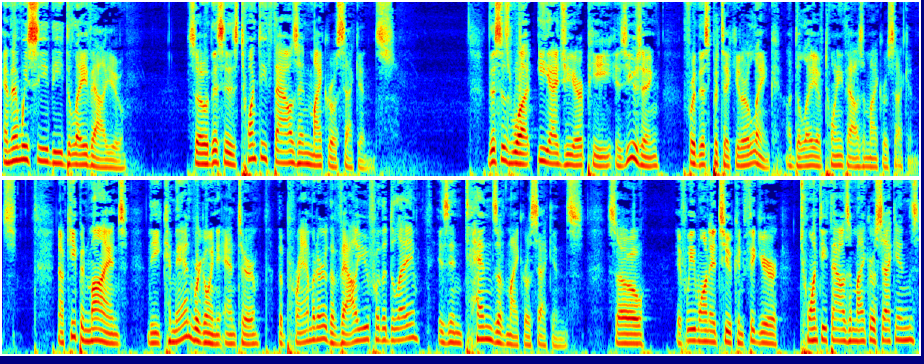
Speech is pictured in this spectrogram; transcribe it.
and then we see the delay value. So this is 20,000 microseconds. This is what EIGRP is using for this particular link, a delay of 20,000 microseconds. Now keep in mind, the command we're going to enter, the parameter, the value for the delay, is in tens of microseconds. So if we wanted to configure 20,000 microseconds,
